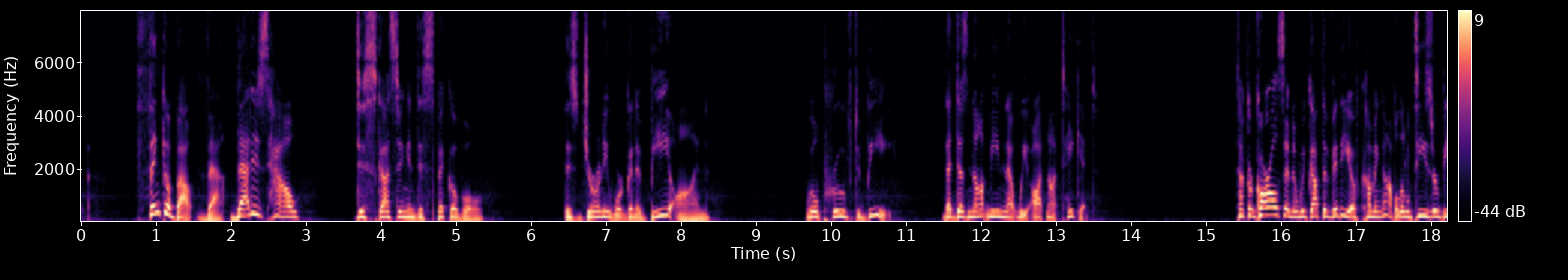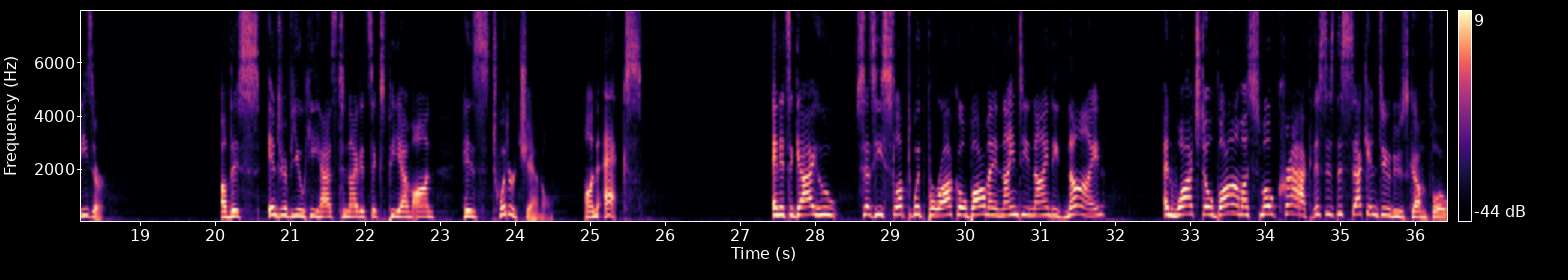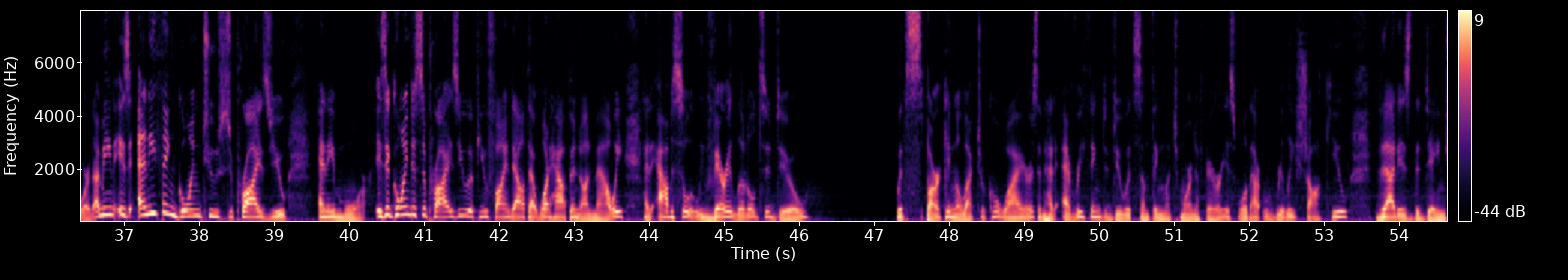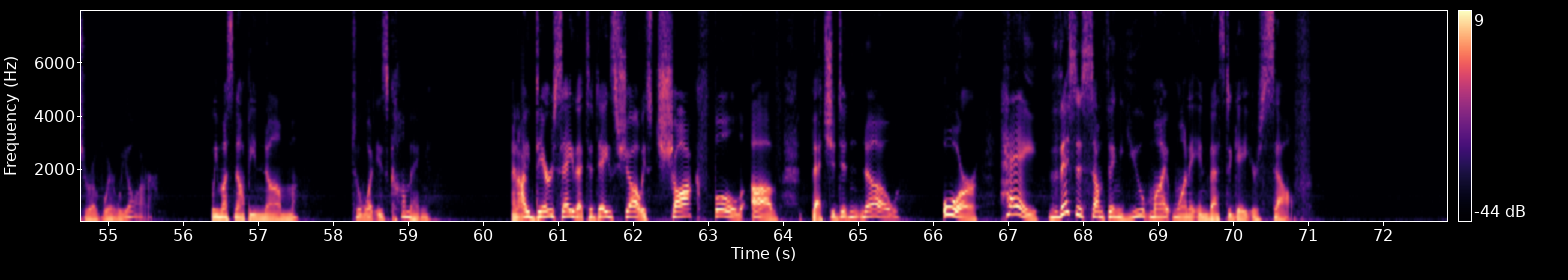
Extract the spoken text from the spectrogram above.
Think about that. That is how disgusting and despicable this journey we're going to be on will prove to be. That does not mean that we ought not take it. Tucker Carlson, and we've got the video coming up, a little teaser beezer of this interview he has tonight at 6 p.m. on his Twitter channel, on X. And it's a guy who says he slept with Barack Obama in 1999 and watched Obama smoke crack. This is the second dude who's come forward. I mean, is anything going to surprise you anymore? Is it going to surprise you if you find out that what happened on Maui had absolutely very little to do with sparking electrical wires and had everything to do with something much more nefarious? Will that really shock you? That is the danger of where we are. We must not be numb to what is coming. And I dare say that today's show is chock full of bet you didn't know or hey, this is something you might want to investigate yourself.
